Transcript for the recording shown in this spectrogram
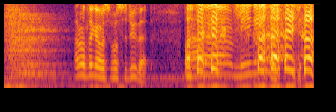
I don't think I was supposed to do that. Uh, me neither.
